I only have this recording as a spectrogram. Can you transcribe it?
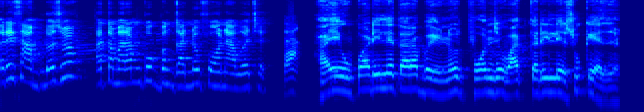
અરે સાંભળો છો? આ તમારા કોઈક ભંગારનો ફોન આવે છે. હા એ ઉપાડી લે તારા ભાઈનો ફોન જે વાત કરી લે શું કહે છે?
